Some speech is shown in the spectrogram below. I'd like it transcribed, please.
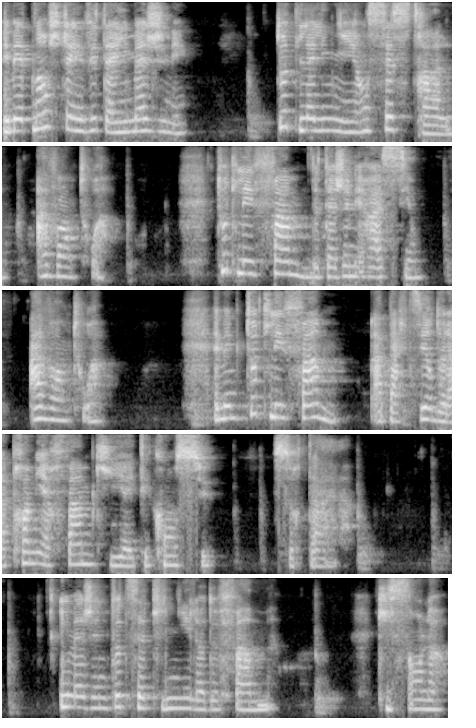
Et maintenant, je t'invite à imaginer toute la lignée ancestrale avant toi, toutes les femmes de ta génération avant toi, et même toutes les femmes à partir de la première femme qui a été conçue sur Terre. Imagine toute cette lignée-là de femmes qui sont là.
